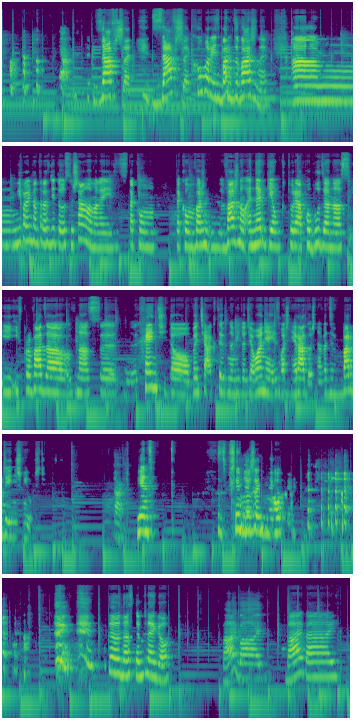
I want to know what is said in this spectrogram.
Zawsze, zawsze. Humor jest bardzo ważny. Um, nie pamiętam teraz, gdzie to usłyszałam, ale jest taką, taką waż, ważną energią, która pobudza nas i, i wprowadza w nas y, chęci do bycia aktywnym i do działania, jest właśnie radość, nawet bardziej niż miłość. Tak. Więc z przymrużeniem oka. Do następnego. Bye bye. Bye, bye.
